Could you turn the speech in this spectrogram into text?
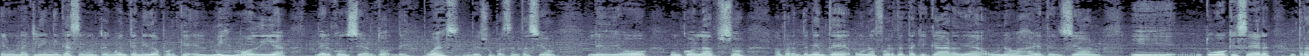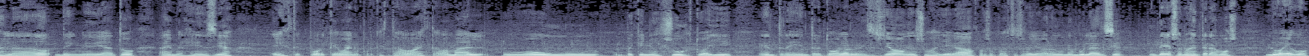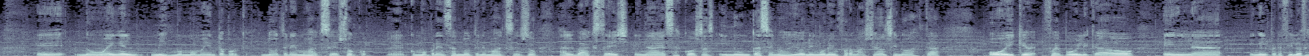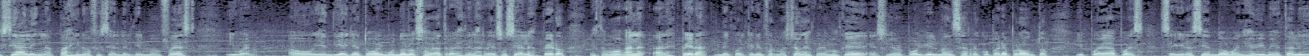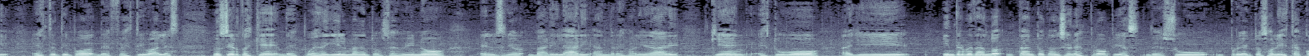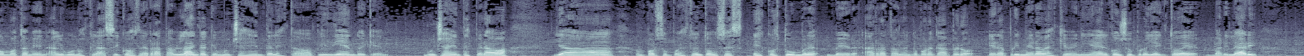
en una clínica, según tengo entendido, porque el mismo día del concierto, después de su presentación, le dio un colapso, aparentemente una fuerte taquicardia, una baja de tensión y tuvo que ser trasladado de inmediato a emergencias este porque bueno porque estaba estaba mal hubo un, pequeño susto allí entre entre toda la organización en sus allegados por supuesto se lo llevaron en una ambulancia de eso nos enteramos luego eh, no en el mismo momento porque no tenemos acceso eh, como prensa no tenemos acceso al backstage y nada de esas cosas y nunca se nos dio ninguna información sino hasta hoy que fue publicado en la en el perfil oficial, en la página oficial del Gilman Fest. Y bueno, hoy en día ya todo el mundo lo sabe a través de las redes sociales, pero estamos a la, espera de cualquier información. Esperemos que el señor Paul Gilman se recupere pronto y pueda pues seguir haciendo buen heavy metal y este tipo de festivales. Lo cierto es que después de Gilman entonces vino el señor Barilari, Andrés Barilari, quien estuvo allí interpretando tanto canciones propias de su proyecto solista como también algunos clásicos de Rata Blanca que mucha gente le estaba pidiendo y que mucha gente esperaba. Ya, por supuesto, entonces es costumbre ver a Rata Blanca por acá, pero era primera vez que venía él con su proyecto de Barilari,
